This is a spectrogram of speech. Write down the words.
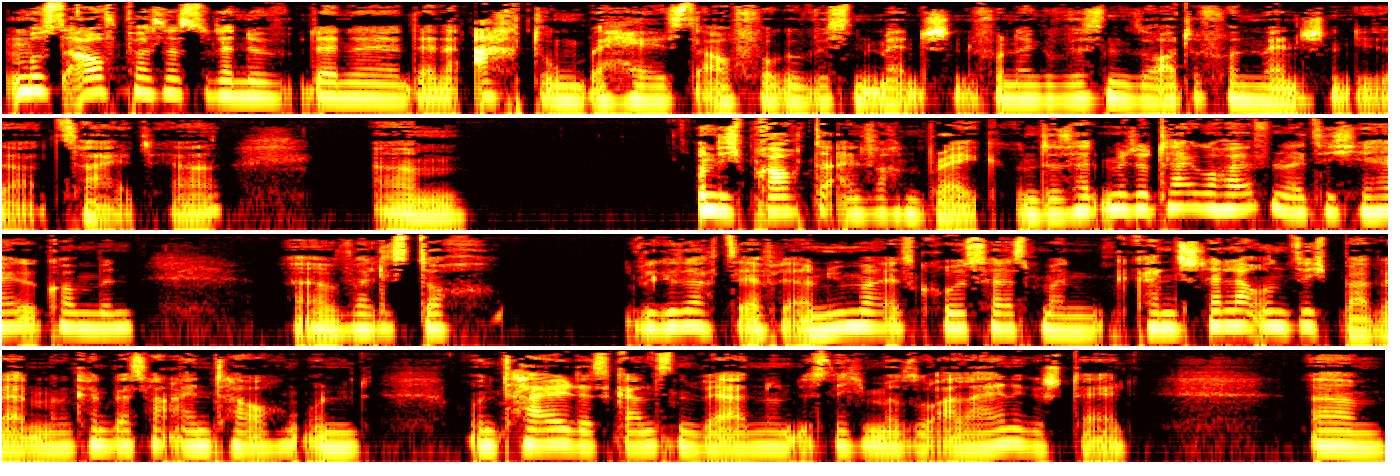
musst aufpassen, dass du deine, deine, deine Achtung behältst, auch vor gewissen Menschen, von einer gewissen Sorte von Menschen in dieser Zeit, ja. Ähm, und ich brauchte einfach einen Break. Und das hat mir total geholfen, als ich hierher gekommen bin, äh, weil es doch, wie gesagt, sehr viel anonymer ist, größer ist, man kann schneller unsichtbar werden, man kann besser eintauchen und, und Teil des Ganzen werden und ist nicht immer so alleine gestellt. Ähm,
